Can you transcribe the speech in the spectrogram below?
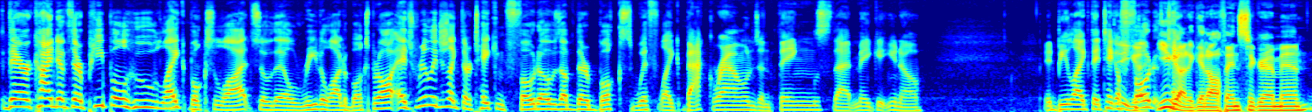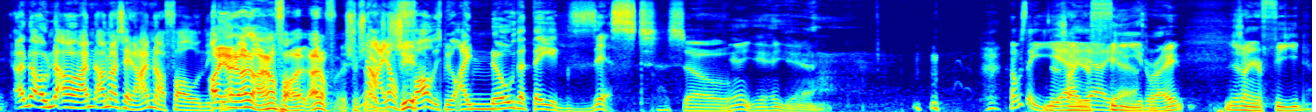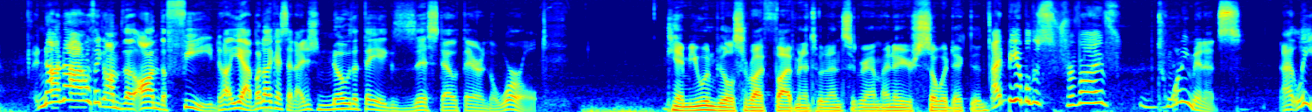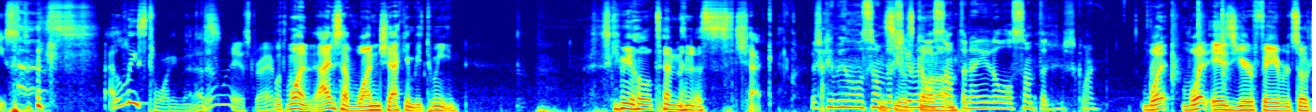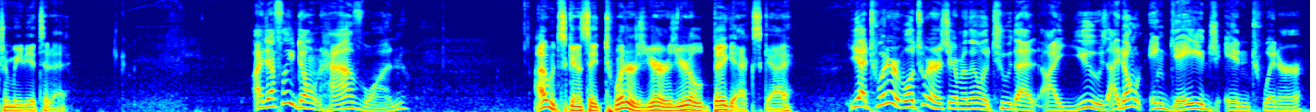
they're kind of they're people who like books a lot, so they'll read a lot of books. But all, it's really just like they're taking photos of their books with like backgrounds and things that make it, you know. It'd be like they take a You, photo. got, you take- got to get off Instagram, man. Uh, no, no, I'm, I'm not saying I'm not following these. I, I, people. I don't, I don't follow. I don't. Just, no, I just don't see it. follow these people. I know that they exist. So Yeah, yeah, yeah. I would say Just yeah, on your yeah, yeah. feed, right? Just on your feed. No, no, I don't think on the on the feed. Uh, yeah, but like I said, I just know that they exist out there in the world. Cam, you wouldn't be able to survive five minutes with Instagram. I know you're so addicted. I'd be able to survive 20 minutes at least. At least twenty minutes. at least, right? With one, I just have one check in between. Just give me a little ten minutes check. Just give me a little something. Just give me a little going on. something. I need a little something. Just go on. What What is your favorite social media today? I definitely don't have one. I was gonna say Twitter's yours. You're a big X guy. Yeah, Twitter. Well, Twitter and Instagram are the only two that I use. I don't engage in Twitter.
